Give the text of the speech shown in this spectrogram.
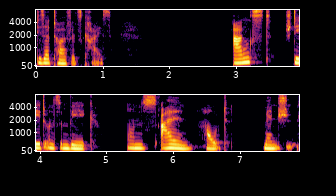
dieser Teufelskreis. Angst steht uns im Weg, uns allen Haut, Menschen.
